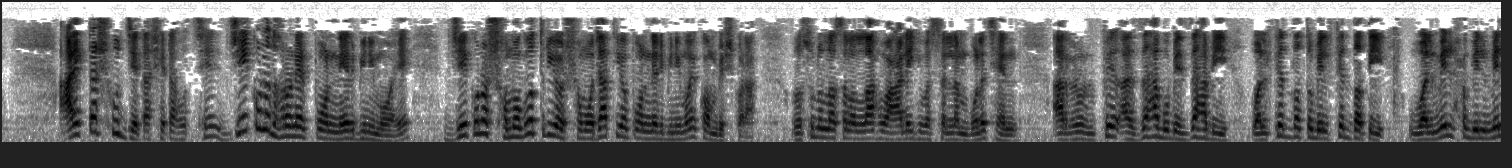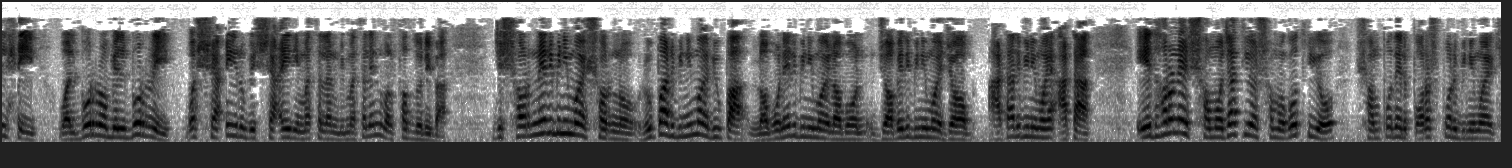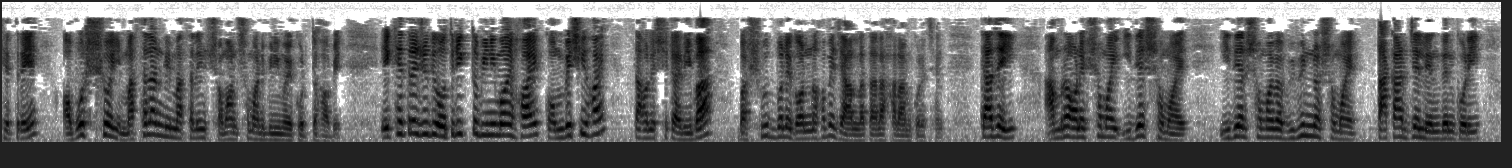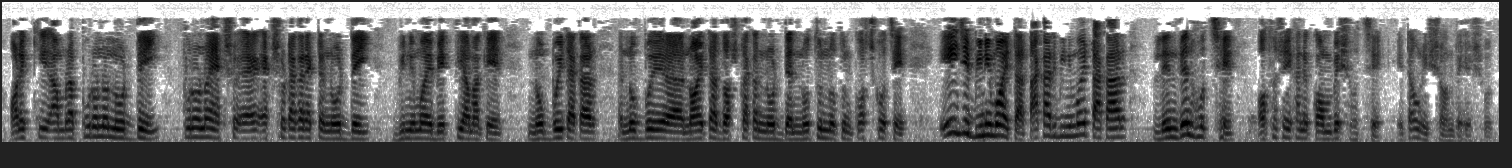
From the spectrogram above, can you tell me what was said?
আরেকটা সুদ যেটা, সেটা হচ্ছে যে কোনো ধরনের পণ্যের বিনিময়ে, যে কোনো সমগোত্রীয়, সমজাতীয় পণ্যের বিনিময়ে কম বেশ করা। রসুল্লাহ সাল আলহি ওয়াসাল্লাম বলেছেন, আর জাহাবু বিল জাহাবি ওয়াল ফিদ্দত বিল ওয়াল মিলহ বিল মিলহি ওয়াল বুর্র বিল বুর্রি ওয়াল শাঈরু বিল শাঈরি মাসালান বিমাসালিন, ওয়াল রিবা। যে স্বর্ণের বিনিময়ে স্বর্ণ, রূপার বিনিময়ে রূপা, লবণের বিনিময়ে লবণ, জবের বিনিময়ে জব, আটার বিনিময়ে আটা, এ ধরনের সমজাতীয় সমগোত্রীয় সম্পদের পরস্পর বিনিময়ের ক্ষেত্রে অবশ্যই মাসালান বি মাসালিন সমান সমান বিনিময় করতে হবে। এক্ষেত্রে যদি অতিরিক্ত বিনিময় হয় কম বেশি হয়, তাহলে সেটা রিবা বা সুদ বলে গণ্য হবে যা আল্লাহ তালা হারাম করেছেন। কাজেই আমরা অনেক সময় ঈদের সময় ঈদের সময় বা বিভিন্ন সময় টাকার যে লেনদেন করি, অনেককে আমরা পুরনো নোট দেই পুরনো একশো একশো টাকার একটা নোট দেই। বিনিময়ে ব্যক্তি আমাকে নব্বই টাকার, নব্বই নয়টা, দশ টাকার নোট দেন, নতুন নতুন কচকচে। এই যে বিনিময়টা, টাকার বিনিময়ে টাকার লেনদেন হচ্ছে, অথচ এখানে কম বেশ হচ্ছে, এটাও নিঃসন্দেহে সুদ।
